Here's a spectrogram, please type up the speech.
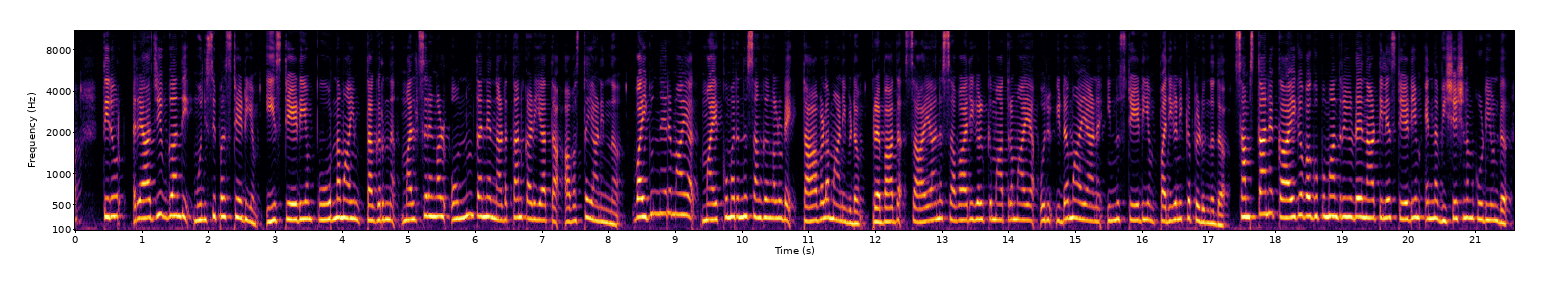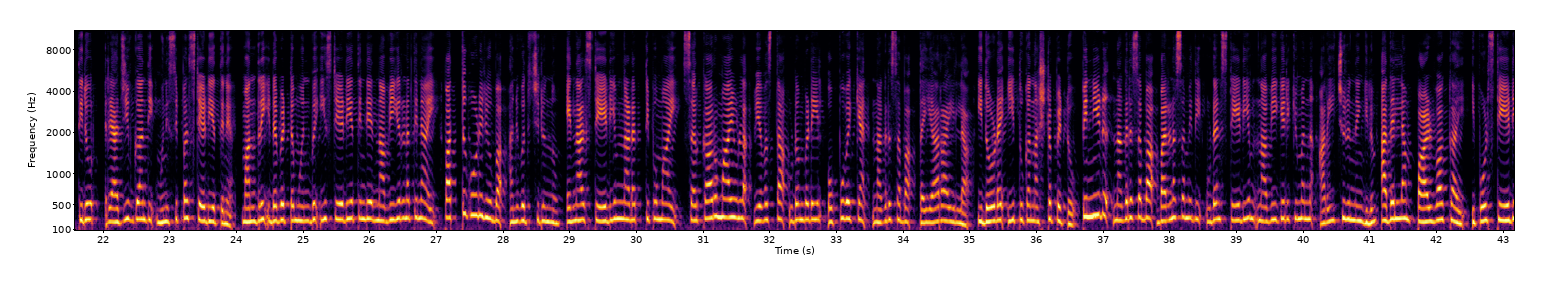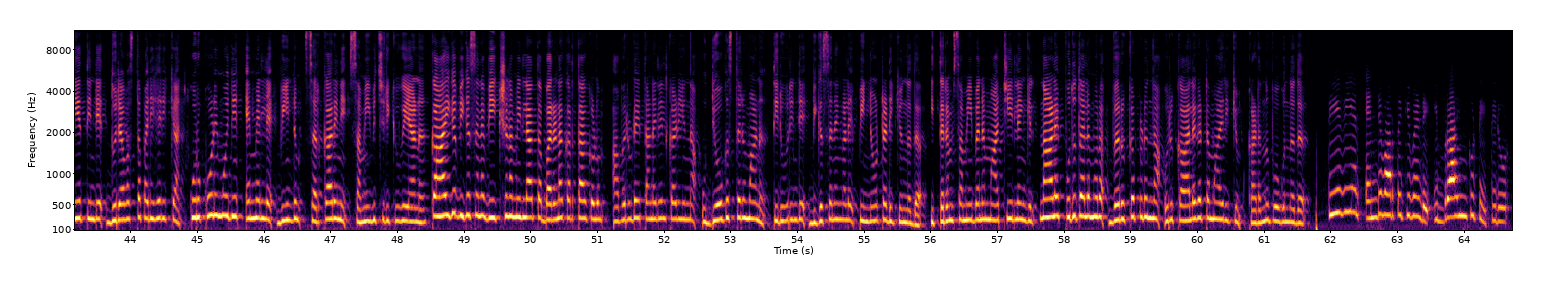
തിരൂർ രാജീവ് ഗാന്ധി മുനിസിപ്പൽ സ്റ്റേഡിയം ഈ സ്റ്റേഡിയം പൂർണമായും തകർന്ന് മത്സരങ്ങൾ ഒന്നും തന്നെ നടത്താൻ കഴിയാത്ത അവസ്ഥയാണിന്ന്. വൈകുന്നേരമായാൽ മയക്കുമരുന്ന് സംഘങ്ങളുടെ താവളമാണിവിടം. പ്രഭാത സായാഹ്ന സവാരികൾക്ക് മാത്രമായ ഒരു ഇടമായാണ് ഇന്ന് സ്റ്റേഡിയം പരിഗണിക്കപ്പെടുന്നത്. സംസ്ഥാന കായിക വകുപ്പ് മന്ത്രിയുടെ നാട്ടിലെ സ്റ്റേഡിയം എന്ന വിശേഷണം കൂടിയുണ്ട്. തിരൂർ രാജീവ് ഗാന്ധി മുനിസിപ്പൽ സ്റ്റേഡിയത്തിന്. മന്ത്രി ഇടപെട്ട് മുൻപ് ഈ സ്റ്റേഡിയത്തിന്റെ നവീകരണത്തിനായി പത്ത് കോടി രൂപ അനുവദിച്ചിരുന്നു. എന്നാൽ സ്റ്റേഡിയം നടത്തിപ്പുമായി സർക്കാരുമായുള്ള വ്യവസ്ഥ ഉടമ്പടിയിൽ ഒപ്പുവെക്കാൻ നഗരസഭ തയ്യാറായില്ല. ഇതോടെ ഈ തുക നഷ്ടപ്പെട്ടു. പിന്നീട് നഗരസഭ ഭരണസമിതി ഉടൻ സ്റ്റേഡിയം നവീകരിക്കുമെന്ന് അറിയിച്ചിരുന്നെങ്കിലും അതെല്ലാം പാഴ്വാക്കായി. ഇപ്പോൾ സ്റ്റേഡിയത്തിന്റെ ദുരവസ്ഥ പരിഹരിക്കാൻ കുറുക്കോളി മൊയ്തീൻ എം വീണ്ടും സർക്കാരിനെ സമീപിച്ചിരിക്കുകയാണ്. കായിക വികസന വീക്ഷണമില്ലാത്ത ഭരണകർത്താക്കളും അവരുടെ തണലിൽ കഴിയുന്ന ഉദ്യോഗസ്ഥരുമാണ് തിരൂരിന്റെ വികസനങ്ങളെ പിന്നോട്ടടിക്കുന്നത്. ഇത്തരം സമീപനം മാറ്റിയില്ലെങ്കിൽ നാളെ പുതുതലമുറ വെറുക്കപ്പെടുന്ന ഒരു കാലഘട്ടമായിരിക്കും കടന്നുപോകുന്നത്. ടി വി എൻ എന്റെ വാർത്തയ്ക്ക് വേണ്ടി ഇബ്രാഹിംകുട്ടി തിരൂർ.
